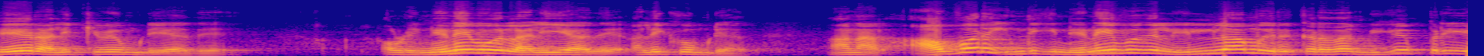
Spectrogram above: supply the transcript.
பேர் அழிக்கவே முடியாது. அவருடைய நினைவுகள் அழியாது அழிக்கவும் முடியாது. ஆனால் அவர் இன்றைக்கி நினைவுகள் இல்லாமல் இருக்கிறதா மிகப்பெரிய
